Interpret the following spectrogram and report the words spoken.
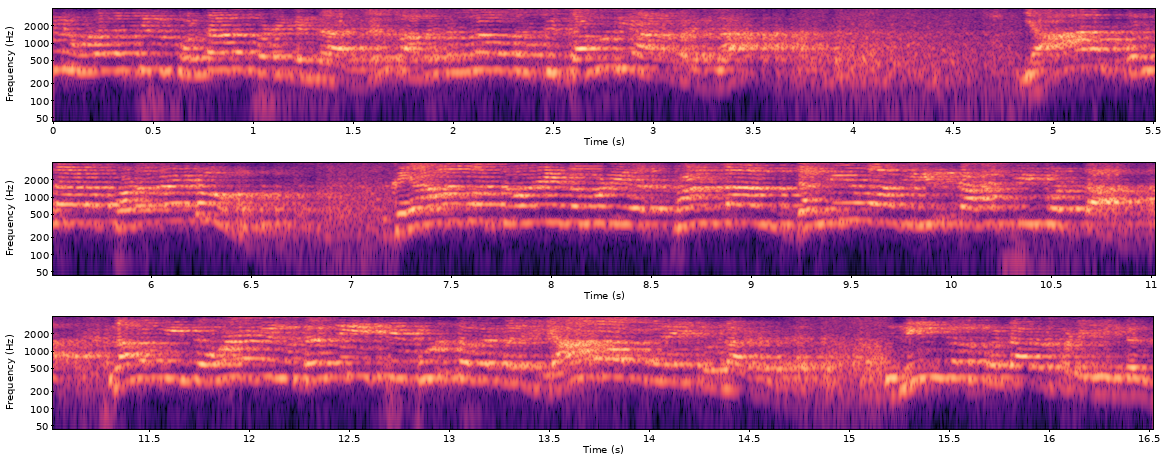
இந்த உலகத்தில் கொண்டாடப்படுகின்றார்கள் அவர்கள் எல்லாம் அதற்கு தகுதியானவர்களா யார் கொண்டாடப்பட வேண்டும் கியாமத் வரை நம்முடைய கண்ணியமாக இருக்க ஆசைப்பட்டால் நமக்கு இந்த உலகில் கண்ணியத்தை கொடுத்தவர்கள் கொண்டாடுங்கள் நீங்கள் கொண்டாடப்படுவீர்கள்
